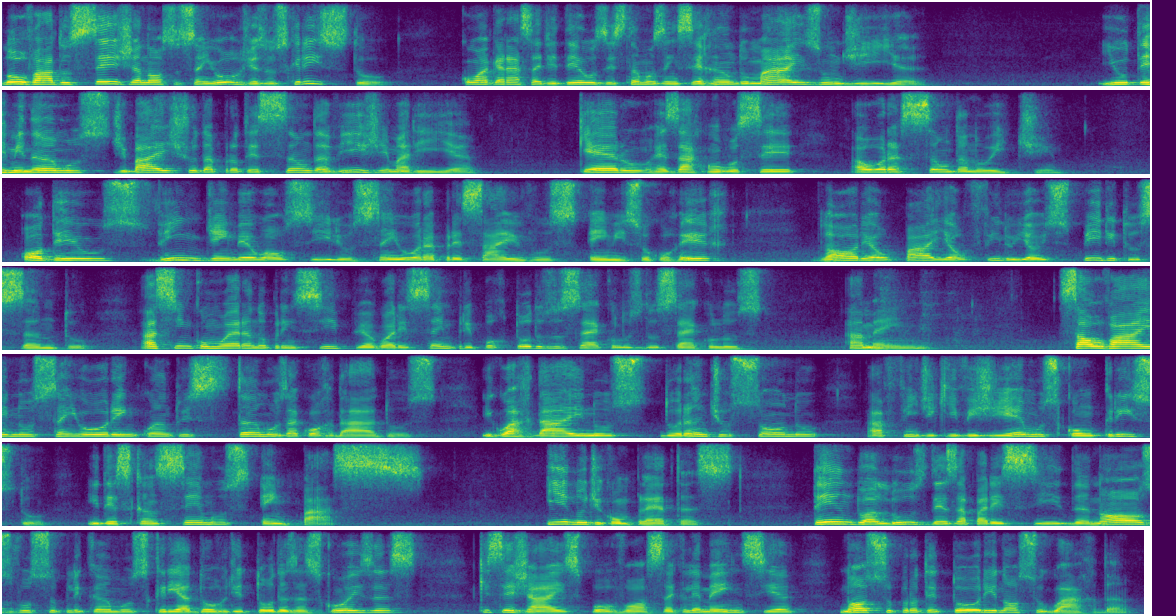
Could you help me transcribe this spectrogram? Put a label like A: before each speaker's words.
A: Louvado seja nosso Senhor Jesus Cristo! Com a graça de Deus, estamos encerrando mais um dia e o terminamos debaixo da proteção da Virgem Maria. Quero rezar com você a oração da noite. Ó Deus, vinde em meu auxílio, Senhor, apressai-vos em me socorrer. Glória ao Pai, ao Filho e ao Espírito Santo assim como era no princípio, agora e sempre, por todos os séculos dos séculos. Amém. Salvai-nos, Senhor, enquanto estamos acordados, e guardai-nos durante o sono, a fim de que vigiemos com Cristo e descansemos em paz. Hino de completas. Tendo a luz desaparecida, nós vos suplicamos, Criador de todas as coisas, que sejais por vossa clemência nosso protetor e nosso guarda.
